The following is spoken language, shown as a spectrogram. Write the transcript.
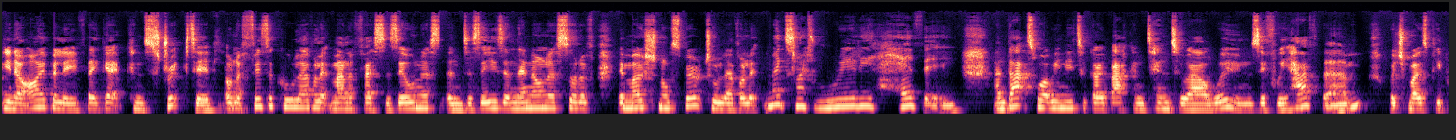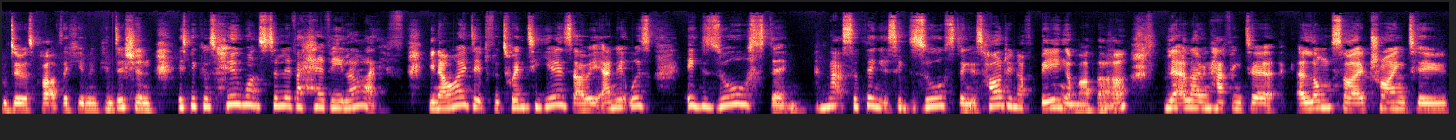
you know, I believe they get constricted on a physical level, it manifests as illness and disease. And then on a sort of emotional, spiritual level, it makes life really heavy. And that's why we need to go back and tend to our wounds if we have them, which most people do as part of the human condition, is because who wants to live a heavy life? You know, I did for 20 years, Zoe, and it was exhausting. And that's the thing, it's exhausting. It's hard enough being a mother, let alone having to, alongside trying to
